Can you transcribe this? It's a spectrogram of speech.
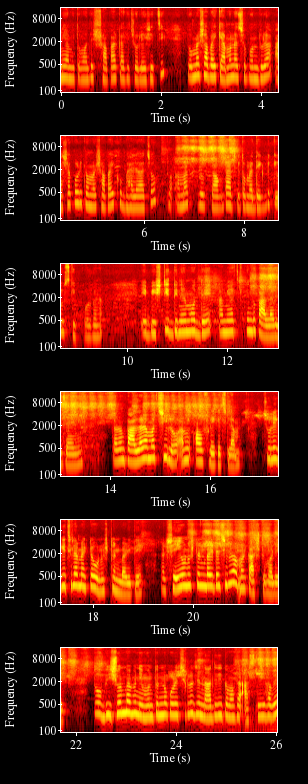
নিয়ে আমি তোমাদের সবার কাছে চলে এসেছি। তোমরা সবাই কেমন আছো বন্ধুরা? আশা করি তোমরা সবাই খুব ভালো আছো। তো আমার পুরো ব্লগটা আজকে তোমরা দেখবে, কেউ স্কিপ করবে না। এই বৃষ্টির দিনের মধ্যে আমি আজকে কিন্তু পার্লারে যাইনি। কারণ পার্লার আমার ছিল, আমি অফ রেখেছিলাম। চলে গেছিলাম একটা অনুষ্ঠান বাড়িতে। আর সেই অনুষ্ঠান বাড়িটা ছিল আমার কাস্টমারের তো ভীষণভাবে নেমন্তন্ন করেছিল যে, না দিদি, তোমাকে আসতেই হবে।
